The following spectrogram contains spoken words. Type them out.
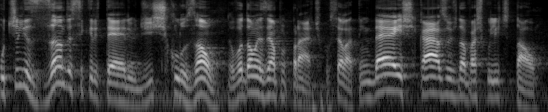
utilizando esse critério de exclusão, eu vou dar um exemplo prático. Sei lá, tem 10 casos da vasculite tal.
